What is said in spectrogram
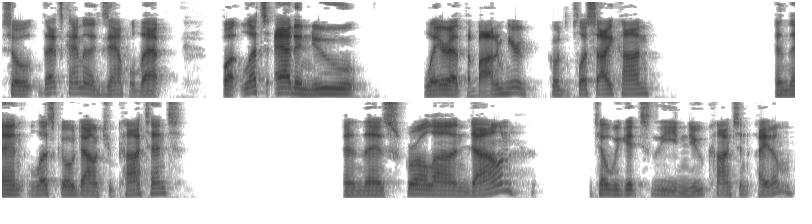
So that's kind of example that. But let's add a new layer at the bottom here. Go to the plus icon. And then let's go down to content and then scroll on down until we get to the new content item.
